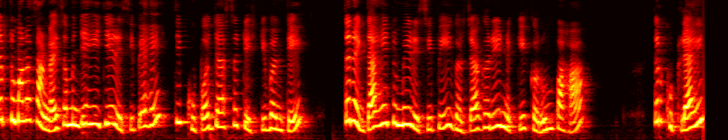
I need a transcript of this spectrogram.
तर तुम्हाला सांगायचं म्हणजे ही जी रेसिपी आहे ती खूपच जास्त टेस्टी बनते. तर एकदा ही तुम्ही रेसिपी घरच्या घरी नक्की करून पहा. तर कुठल्याही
